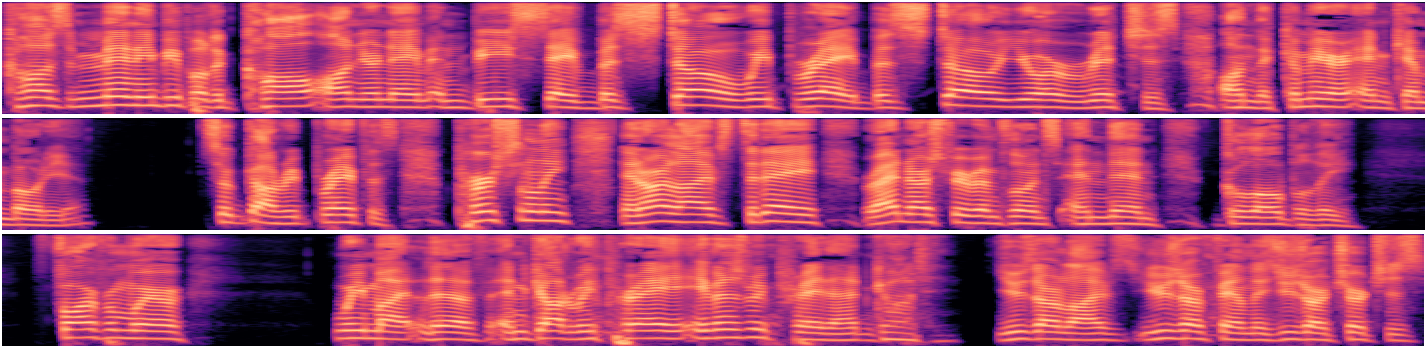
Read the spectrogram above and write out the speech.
Cause many people to call on your name and be saved. Bestow, we pray, bestow your riches on the Khmer in Cambodia. So, God, we pray for this personally in our lives today, right in our sphere of influence, and then globally, far from where we might live. And God, we pray, even as we pray that, God, use our lives, use our families, use our churches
